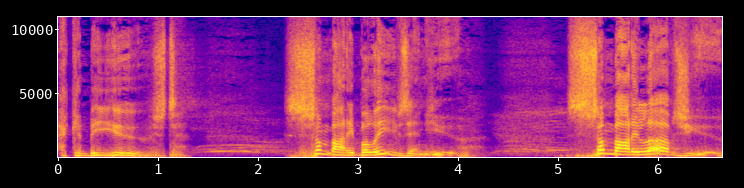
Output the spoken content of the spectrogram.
That can be used. somebody believes in you, somebody loves you,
